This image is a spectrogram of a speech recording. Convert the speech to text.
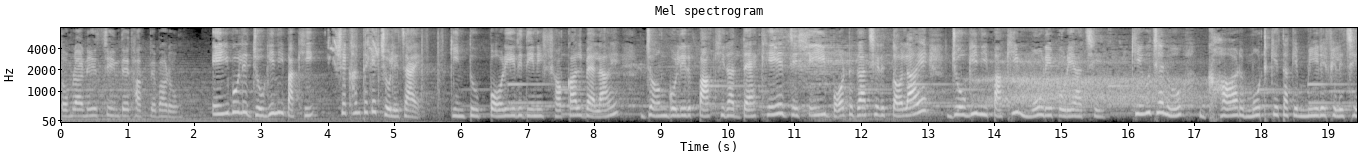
তোমরা নিশ্চিন্তে থাকতে পারো। এই বলে যোগিনী পাখি সেখান থেকে চলে যায়। কিন্তু পরের দিনে সকালবেলায় জঙ্গলের পাখিরা দেখে যে সেই বট গাছের তলায় যোগিনী পাখি মরে পড়ে আছে। কেউ যেন ঘাড় মোটকে তাকে মেরে ফেলেছে,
